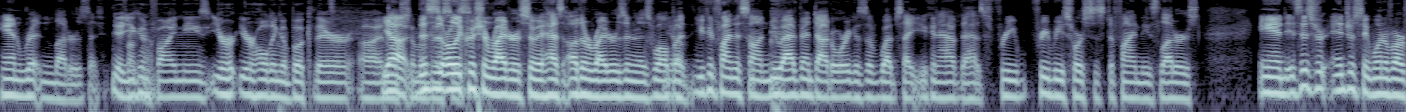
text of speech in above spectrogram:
handwritten letters that Yeah, you from can him. find these. You're you're holding a book there. Uh, in which Yeah, some of this is early Christian writers, so it has other writers in it as well. Yeah. But you can find this on newadvent.org as a website you can have that has free free resources to find these letters. And it's just interesting. One of our,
